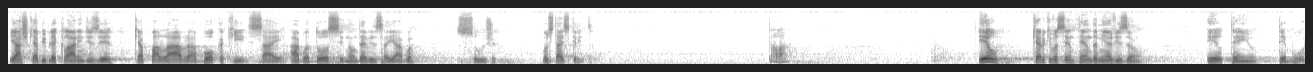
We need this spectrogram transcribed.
E acho que a Bíblia é clara em dizer que a palavra, a boca que sai água doce, não deve sair água suja. Não está escrito? Está lá. Eu quero que você entenda a minha visão. Eu tenho temor.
